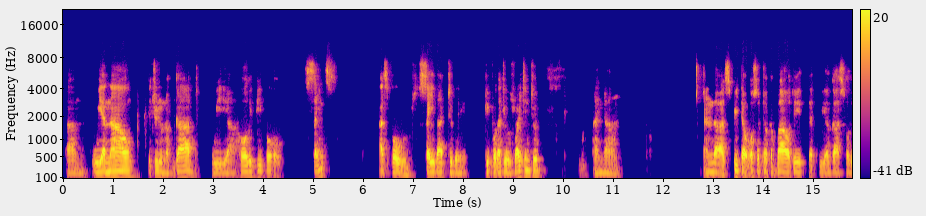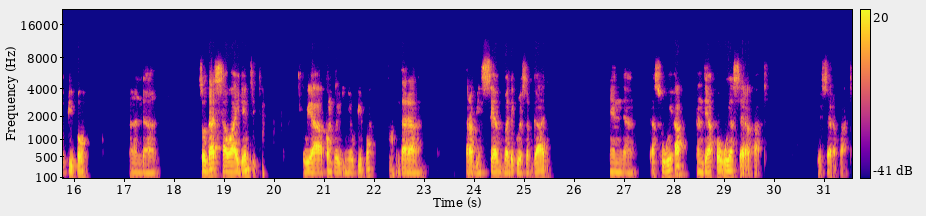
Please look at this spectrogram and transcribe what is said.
Um, we are now the children of God. We are holy people, saints, as Paul would say that to the people that he was writing to. And um, and uh, as Peter also talked about it, that we are God's holy people. And uh, so that's our identity. We are completely new people that are that have been saved by the grace of God. And uh, that's who we are. And therefore, we are set apart. We're set apart.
